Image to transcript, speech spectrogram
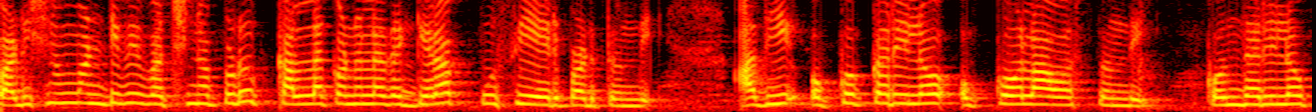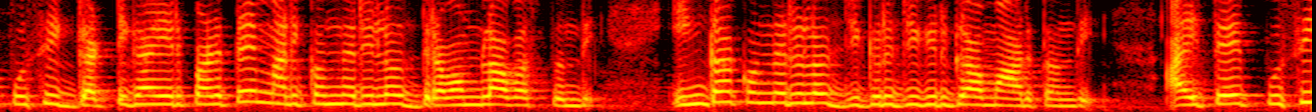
పడిషం వంటివి వచ్చినప్పుడు కళ్ళ కొనల దగ్గర పుసి ఏర్పడుతుంది. అది ఒక్కొక్కరిలో ఒక్కోలా వస్తుంది. కొందరిలో పుసి గట్టిగా ఏర్పడితే మరికొందరిలో ద్రవంలా వస్తుంది. ఇంకా కొందరిలో జిగురు జిగురుగా మారుతుంది. అయితే పుసి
